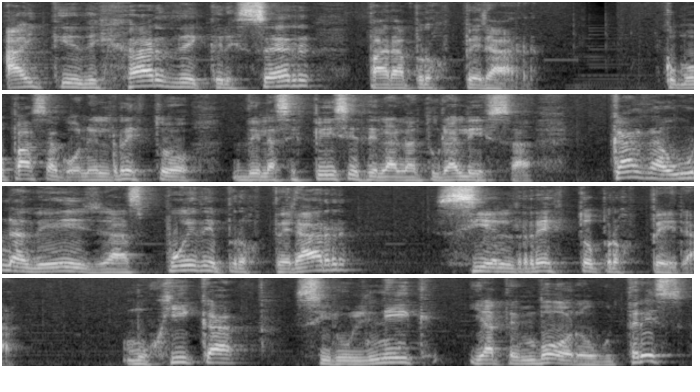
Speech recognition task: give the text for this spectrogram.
Hay que dejar de crecer para prosperar, como pasa con el resto de las especies de la naturaleza. Cada una de ellas puede prosperar si el resto prospera. Mujica, Cirulnik y Attenborough, tres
